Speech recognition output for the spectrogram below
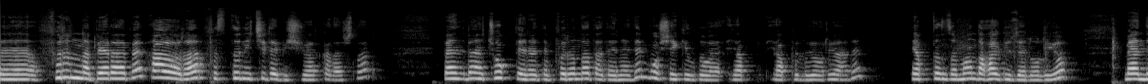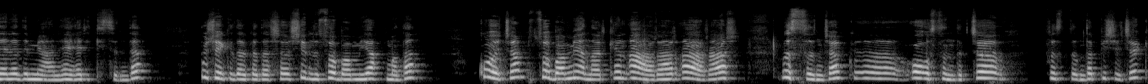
e, fırınla beraber ağır ağır fıstığın içi de pişiyor arkadaşlar. Ben ben çok denedim. Fırında da denedim. O şekilde yap, yapılıyor yani. Yaptığın zaman daha güzel oluyor. Ben denedim yani her ikisinde. Bu şekilde arkadaşlar şimdi sobamı yakmadan koyacağım. Sobam yanarken ağır ağır ısınacak. Ee, O ısındıkça fıstığım da pişecek.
